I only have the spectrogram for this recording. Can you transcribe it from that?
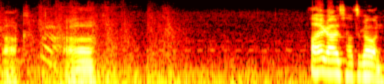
Fuck. Uh. Oh, hey guys, how's it going?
